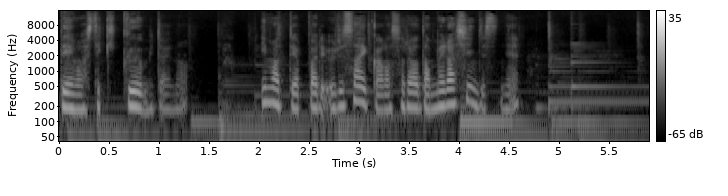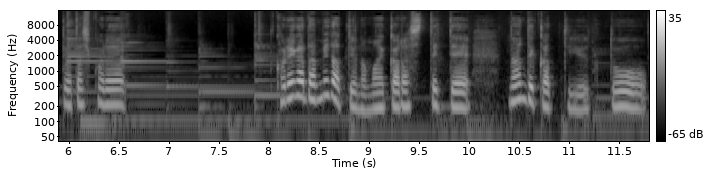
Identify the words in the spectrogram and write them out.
電話して聞くみたいな。今ってやっぱりうるさいからそれはダメらしいんですね。で私これこれがダメだっていうのは前から知っててなんでかっていうと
